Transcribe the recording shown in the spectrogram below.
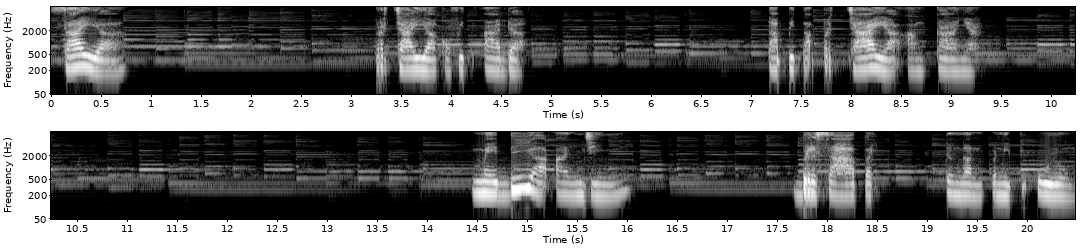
Saya percaya COVID ada tapi tak percaya angkanya. Media anjing bersahabat dengan penipu ulung.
